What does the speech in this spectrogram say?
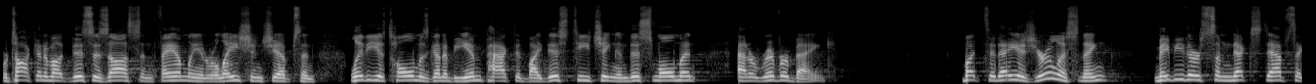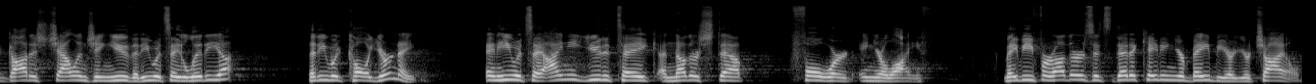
We're talking about this is us and family and relationships, and Lydia's home is going to be impacted by this teaching in this moment at a riverbank. But today, as you're listening, maybe there's some next steps that God is challenging you that He would say, Lydia, that He would call your name, and He would say, I need you to take another step forward in your life. Maybe for others, it's dedicating your baby or your child.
